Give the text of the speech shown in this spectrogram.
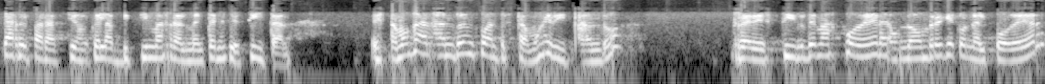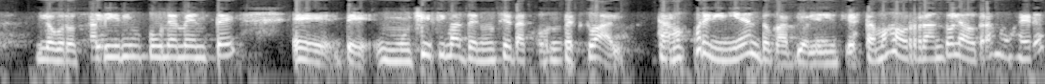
la reparación que las víctimas realmente necesitan. Estamos ganando en cuanto estamos evitando revestir de más poder a un hombre que con el poder logró salir impunemente eh, de muchísimas denuncias de acoso sexual. Estamos previniendo más violencia, estamos ahorrándole a otras mujeres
